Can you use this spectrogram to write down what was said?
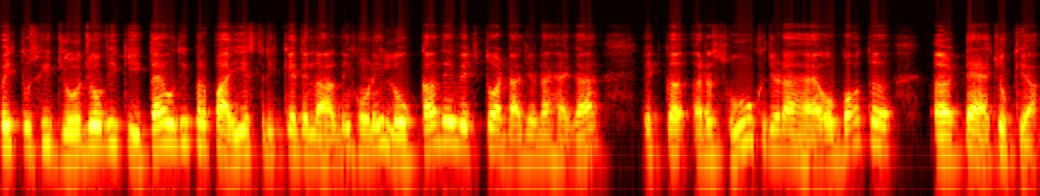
ਭਈ ਤੁਸੀਂ ਜੋ ਜੋ ਵੀ ਕੀਤਾ ਉਹਦੀ ਭਰਪਾਈ ਇਸ ਤਰੀਕੇ ਦੇ ਨਾਲ ਨਹੀਂ ਹੋਣੀ। ਲੋਕਾਂ ਦੇ ਵਿੱਚ ਤੁਹਾਡਾ ਜਿਹੜਾ ਹੈਗਾ ਇੱਕ ਰਸੂਖ ਜਿਹੜਾ ਹੈ ਉਹ ਬਹੁਤ ਅ, ਢਹਿ ਚੁੱਕਿਆ।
